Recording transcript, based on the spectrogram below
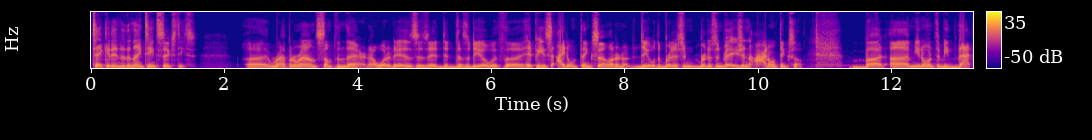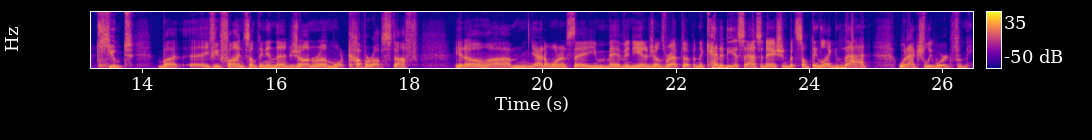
take it into the 1960s. Uh, wrap it around something there. Now, what it is is it, does it deal with uh, hippies? I don't think so. I don't know. deal with the British British invasion? I don't think so. But um, you don't want to be that cute. But uh, if you find something in that genre, more cover up stuff, you know, um, I don't want to say you may have Indiana Jones wrapped up in the Kennedy assassination, but something like that would actually work for me.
